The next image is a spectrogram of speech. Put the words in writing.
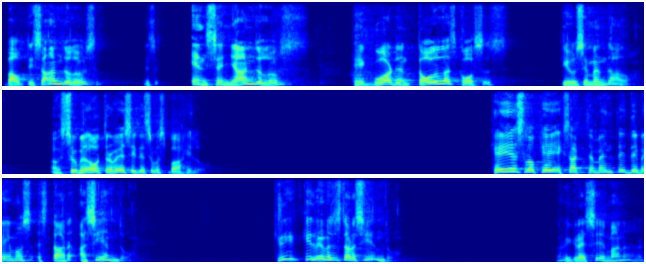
bautizándolos, enseñándolos que guarden todas las cosas que os he mandado. Sube otra vez y después bájelo. ¿Qué es lo que exactamente debemos estar haciendo? ¿Qué, debemos estar haciendo? Regrese, hermana.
